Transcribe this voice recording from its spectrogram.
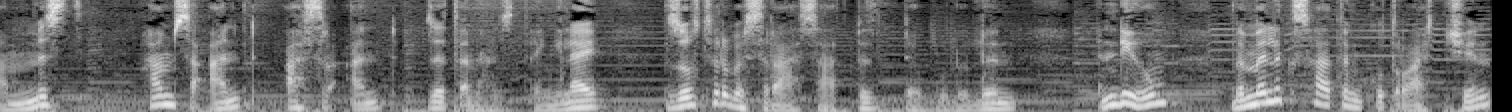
551 1199 ላይ ዘውትር በሥራ ሰዓት ብትደውሉልን እንዲሁም በመልእክት ሳጥን ቁጥራችን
